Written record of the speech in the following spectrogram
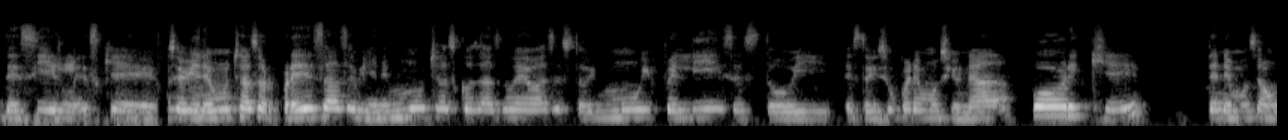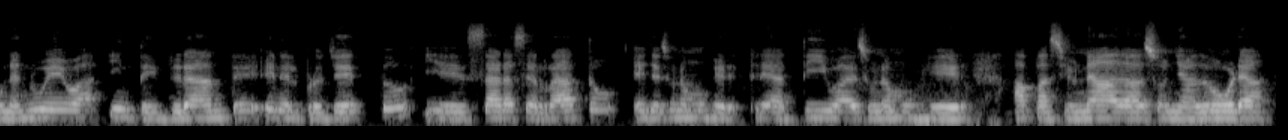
decirles que se vienen muchas sorpresas, se vienen muchas cosas nuevas, estoy muy feliz, estoy estoy súper emocionada porque tenemos a una nueva integrante en el proyecto y es Sara Cerrato. Ella es una mujer creativa, es una mujer apasionada, soñadora,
